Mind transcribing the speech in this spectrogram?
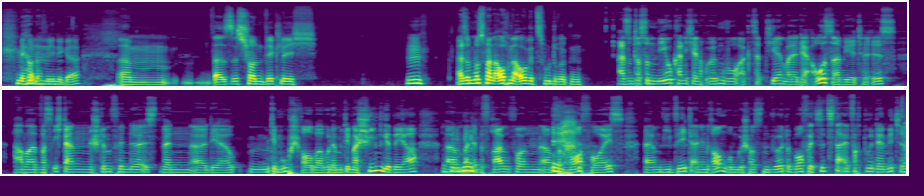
mehr oder Mhm. weniger, ähm, das ist schon wirklich, hm, also muss man auch ein Auge zudrücken. Also das um Neo kann ich ja noch irgendwo akzeptieren, weil er der Auserwählte ist. Aber was ich dann schlimm finde, ist, wenn äh, der mit dem Hubschrauber oder mit dem Maschinengewehr ähm, bei der Befragung von, äh, von Morpheus, ähm, wie wild an den Raum rumgeschossen wird. Und Morpheus sitzt da einfach nur in der Mitte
